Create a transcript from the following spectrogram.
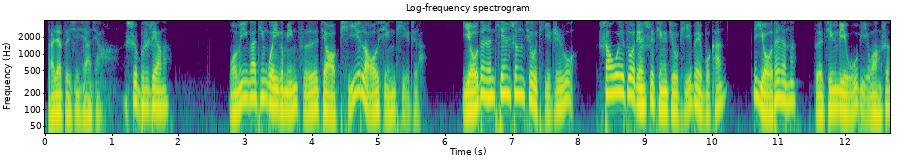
大家仔细想想，是不是这样呢？我们应该听过一个名词叫疲劳型体质啊，有的人天生就体质弱，稍微做点事情就疲惫不堪；那有的人呢，则精力无比旺盛，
